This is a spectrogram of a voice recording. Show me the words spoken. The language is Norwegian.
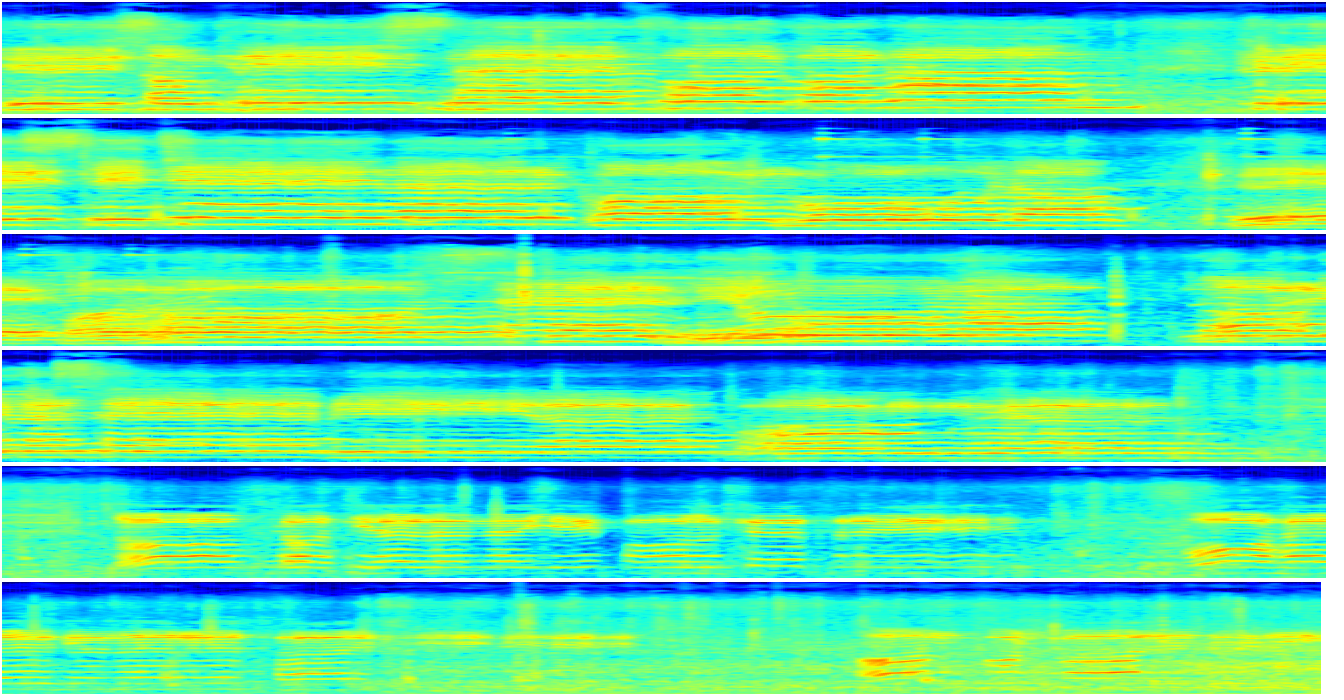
Du som kristnet folk og land, Kristi tjener kong Olav. Det for oss helligona, Norges evige konge. Da skal fjellene gi folket fred, og helgene rettferdighet. Han forsvarer de rike.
